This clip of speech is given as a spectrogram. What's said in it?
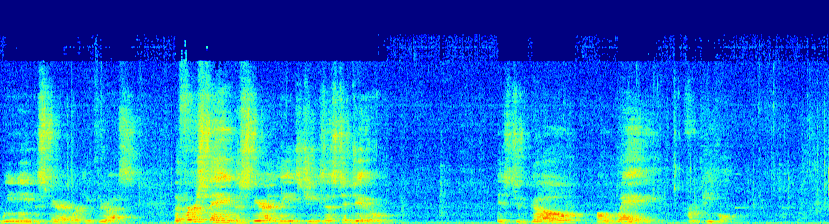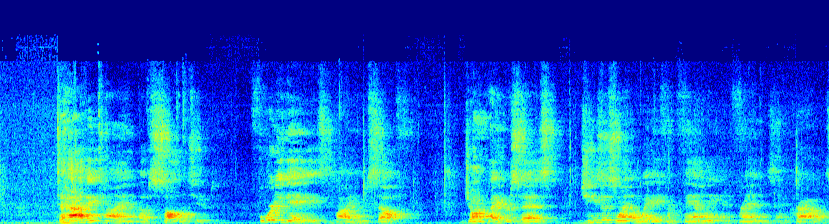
We need the Spirit working through us. The first thing the Spirit leads Jesus to do is to go away from people, to have a time of solitude, 40 days by himself. John Piper says, Jesus went away from family and friends and crowds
